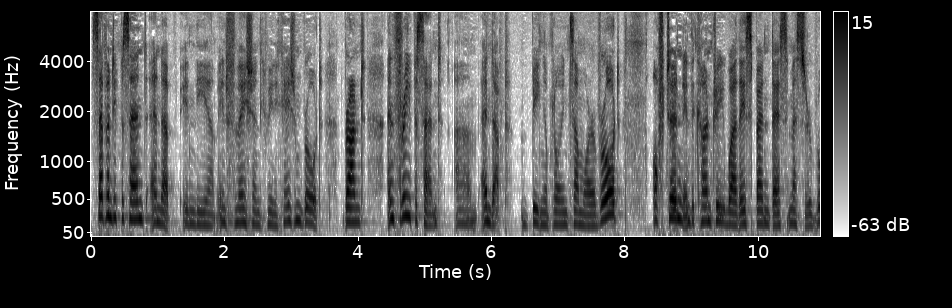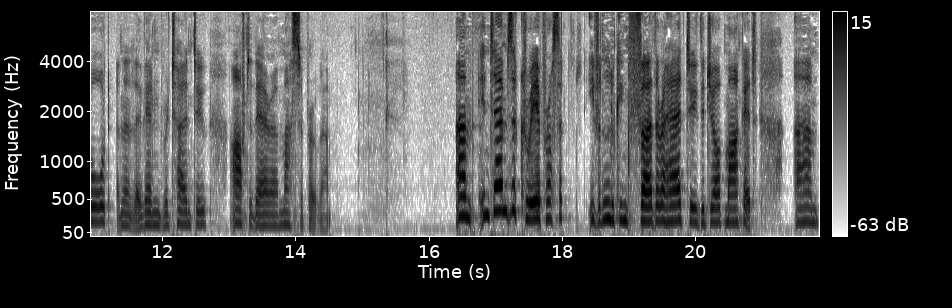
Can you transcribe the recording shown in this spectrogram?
70% end up in the um, information and communication broad branch, and 3% um, end up being employed somewhere abroad, often in the country where they spend their semester abroad and then they then return to after their uh, master program. Um, in terms of career prospects, even looking further ahead to the job market, um,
